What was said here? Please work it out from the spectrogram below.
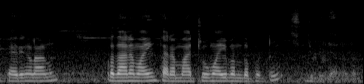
ഇക്കാര്യങ്ങളാണ് പ്രധാനമായും തരംമാറ്റവുമായി ബന്ധപ്പെട്ട് സൂചിപ്പിക്കാനുള്ളത്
